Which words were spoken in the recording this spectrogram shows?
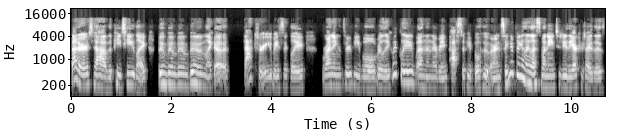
better to have the PT like boom, boom, boom, boom, like a factory basically running through people really quickly. And then they're being passed to people who earn significantly less money to do the exercises.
